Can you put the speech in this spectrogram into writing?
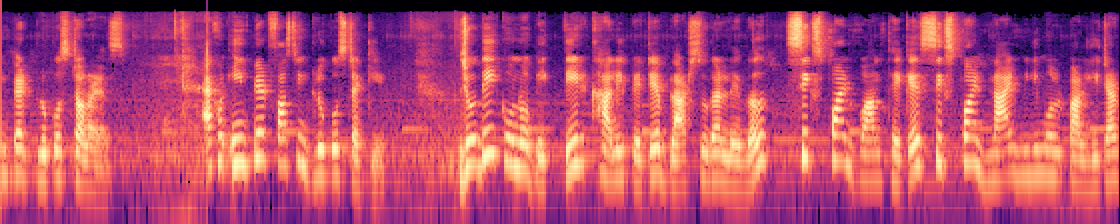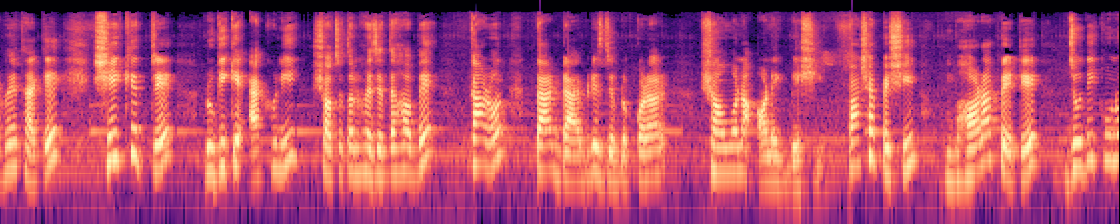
ইম্পেয়ার্ড গ্লুকোজ টলারেন্স এখন ইম্পেয়ার্ড ফাস্টিং গ্লুকোজটা কি? যদি কোনো ব্যক্তির খালি পেটে blood sugar level six point one থেকে six point nine millimole per litre হয়ে থাকে, সেই ক্ষেত্রে রুগীকে এখনই সচেতন হয়ে যেতে হবে, কারণ তার ডায়াবেটিস ডেভেলপ করার সম্ভাবনা অনেক বেশি। পাশাপাশি ভরা পেটে যদি কোনো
